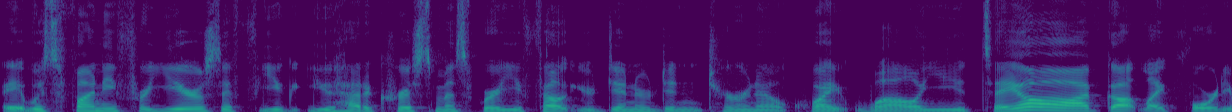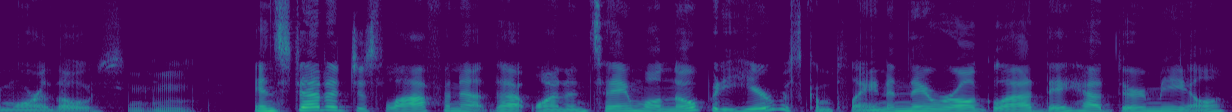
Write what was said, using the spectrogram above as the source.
It was funny for years if you you had a Christmas where you felt your dinner didn't turn out quite well, you'd say, "Oh, I've got like forty more of those." Mm-hmm. Instead of just laughing at that one and saying, "Well, nobody here was complaining; they were all glad they had their meal."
